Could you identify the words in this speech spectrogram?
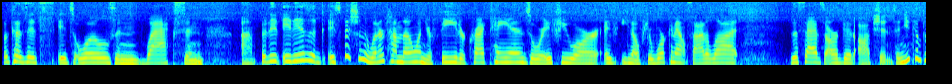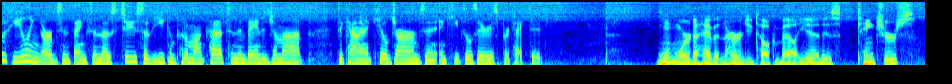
Because it's it's oils and wax and. Uh, but it, it is, a, especially in the wintertime, though, on your feet or cracked hands, or if you are, if you know, if you're working outside a lot, the salves are good options. And you can put healing herbs and things in those too, so that you can put them on cuts and then bandage them up to kind of kill germs and, and keep those areas protected. One word I haven't heard you talk about yet is tinctures.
